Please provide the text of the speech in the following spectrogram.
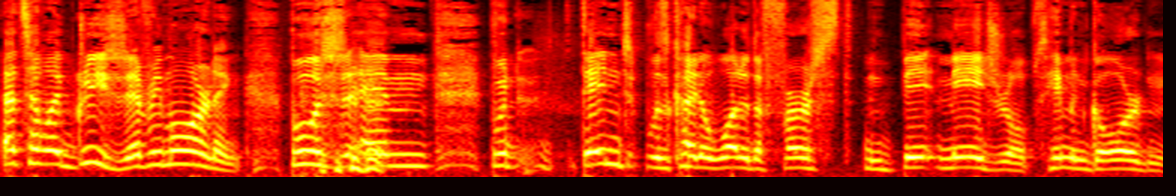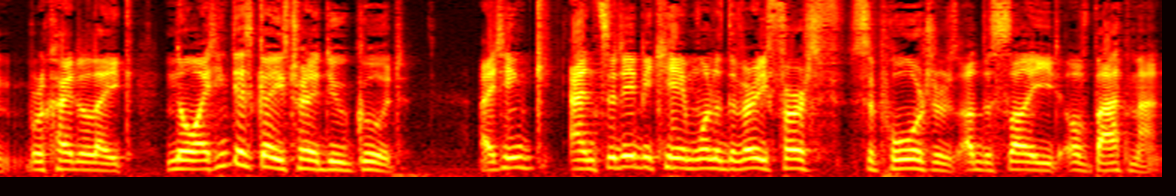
That's how I'm greeted every morning. But um, but Dent was kind of one of the first ba- major ups. Him and Gordon were kind of like, no, I think this guy's trying to do good. I think, and so they became one of the very first supporters on the side of Batman.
